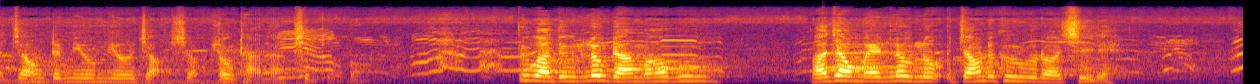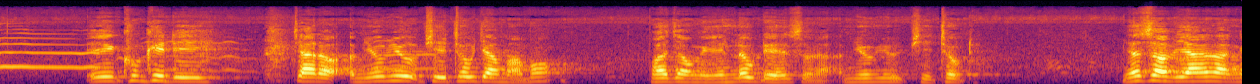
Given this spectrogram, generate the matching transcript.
အကြောင်းတစ်မျိုးမျိုးကြောင့်ရှော့လှုပ်ထားတာဖြစ်တယ်ပေါ့သူကသူလှုပ်တာမဟုတ်ဘူးဘာကြောင့်ပဲလှုပ်လို့အကြောင်းတစ်ခုခုတော့ရှိတယ်အေးခုခေတ်ဒီကြတော့အမျိုးမျိုးအဖြေထုတ်ကြမှာပေါ့ဘာကြောင့်ငရင်လှုပ်တယ်ဆိုတာအမျိုးမျိုးဖြေထုတ်တယ် မြတ်စွာဘုရားကင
